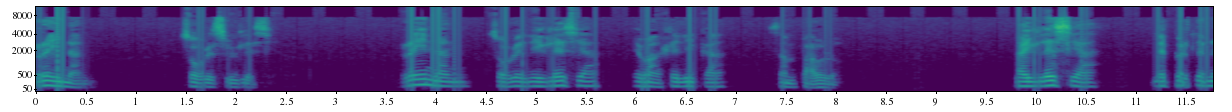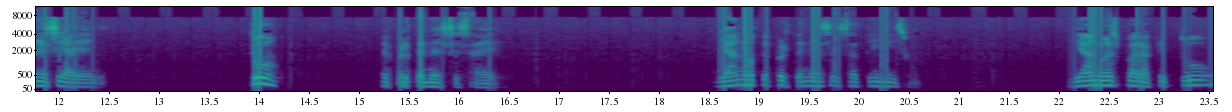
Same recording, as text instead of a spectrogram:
reinan sobre su iglesia. Reinan sobre la iglesia evangélica San Pablo. La iglesia le pertenece a Él. Tú le perteneces a Él. Ya no te perteneces a ti mismo. Ya no es para que tú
